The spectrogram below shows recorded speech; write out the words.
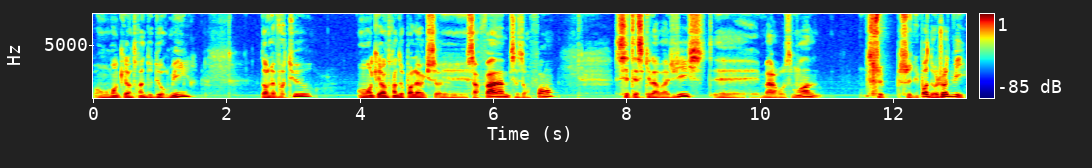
au moment qu'il est en train de dormir, dans la voiture, au moment qu'il est en train de parler avec sa femme, ses enfants. C'est esclavagiste et malheureusement, ce, ce n'est pas d'aujourd'hui.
